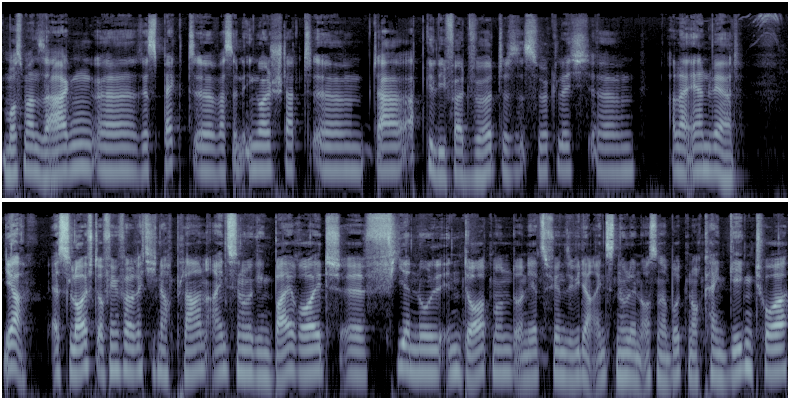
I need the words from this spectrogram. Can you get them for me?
muss man sagen, äh, Respekt, äh, was in Ingolstadt äh, da abgeliefert wird. Das ist wirklich ähm, aller Ehren wert. Ja, es läuft auf jeden Fall richtig nach Plan. 1-0 gegen Bayreuth, äh, 4-0 in Dortmund und jetzt führen sie wieder 1-0 in Osnabrück. Noch kein Gegentor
